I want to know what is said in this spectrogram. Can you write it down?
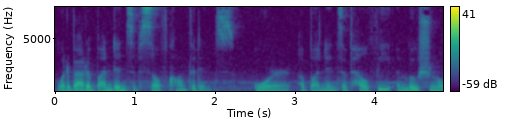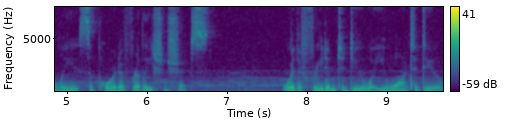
What about abundance of self confidence or abundance of healthy, emotionally supportive relationships, or the freedom to do what you want to do.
